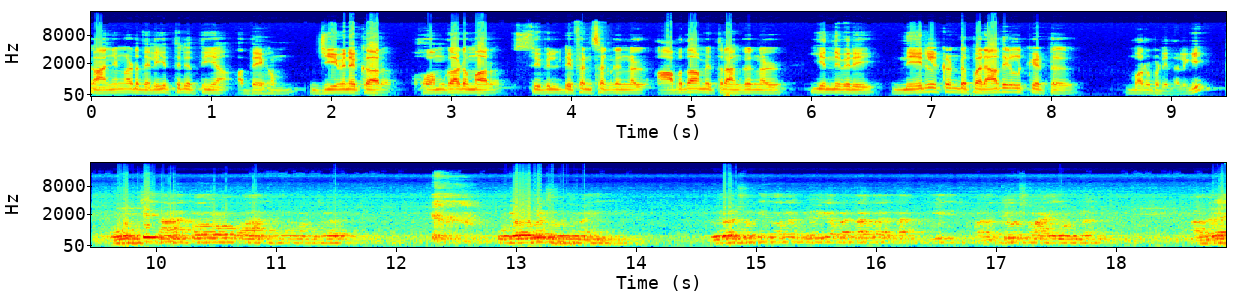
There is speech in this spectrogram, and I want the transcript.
കാഞ്ഞങ്ങാട് നിലയത്തിലെത്തിയ അദ്ദേഹം ജീവനക്കാർ ഹോംഗാർഡുമാർ സിവിൽ ഡിഫൻസ് അംഗങ്ങൾ ആപദാമിത്ര അംഗങ്ങൾ എന്നിവരെ നേരിൽ കണ്ട് പരാതികൾ കേട്ട് മറുപടി നൽകി. ഉപയോഗിക്കാൻ ഈ അവരെ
